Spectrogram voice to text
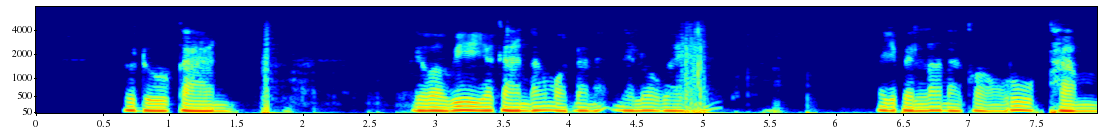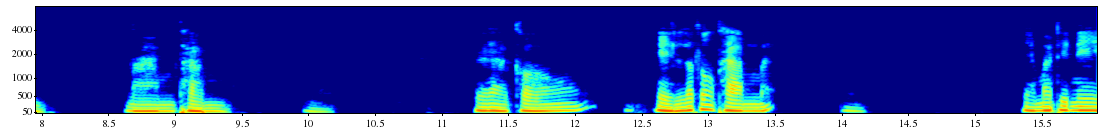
ๆฤดูการเรียกว่าวิทยาการทั้งหมดนั่นแหละในโลกใบนี้ไม่จะเป็นลักษณะของรูปธรรมนามธรรมเวลาของ เห็นแล้วต้องทำอย่างมาที่นี่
